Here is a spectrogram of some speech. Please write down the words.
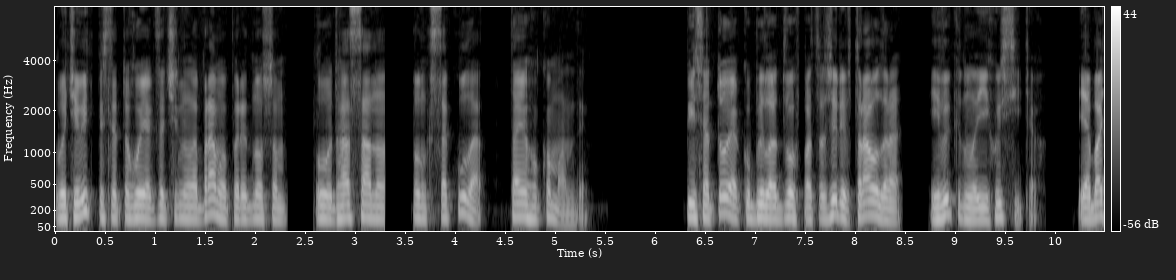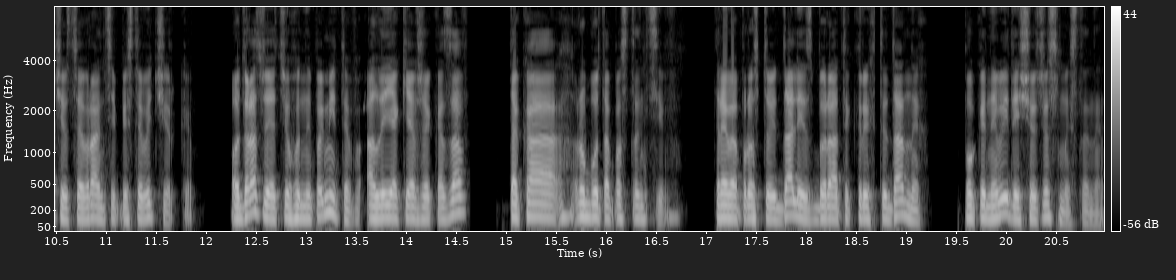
Вочевидь, після того, як зачинила браму перед носом у Дгасано Понксакула та його команди. Після того, як убила двох пасажирів траулера і викинула їх у сітях. Я бачив це вранці після вечірки. Одразу я цього не помітив, але, як я вже казав, така робота постанців. Треба просто й далі збирати крихти даних, поки не вийде щось осмислене.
